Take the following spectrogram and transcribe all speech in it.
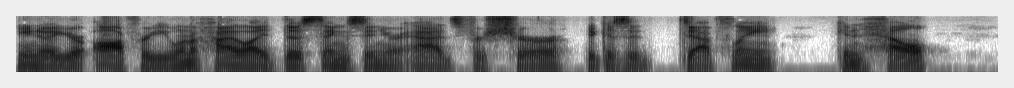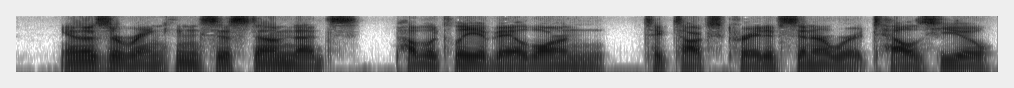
you know, your offer. You want to highlight those things in your ads for sure because it definitely can help. You know, there's a ranking system that's publicly available on TikTok's Creative Center where it tells you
